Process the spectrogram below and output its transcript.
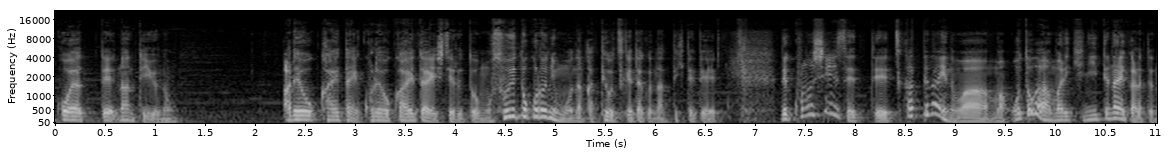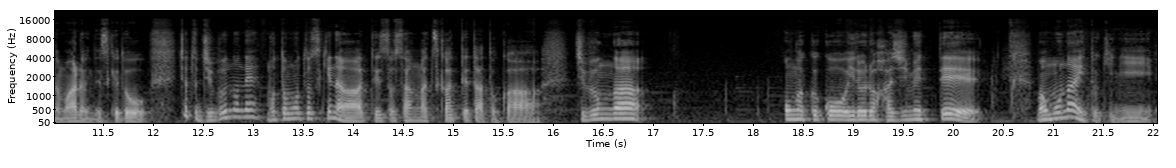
こうやって何て言うのあれを変えたいこれを変えたいしてるともうそういうところにもなんか手をつけたくなってきてて。でこのシンセって使ってないのは、まあ、音があまり気に入ってないからっていうのもあるんですけどちょっと自分のねもともと好きなアーティストさんが使ってたとか自分が音楽こういろいろ始めて間もない時に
